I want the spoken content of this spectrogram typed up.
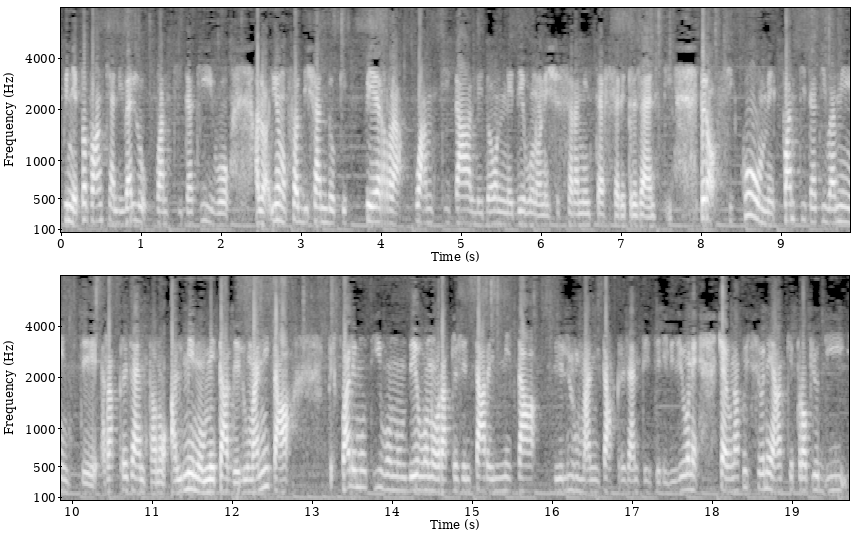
quindi è proprio anche a livello quantitativo. Allora, io non sto dicendo che per quantità le donne devono necessariamente essere presenti, però siccome quantitativamente rappresentano almeno metà dell'umanità, per quale motivo non devono rappresentare metà dell'umanità presente in televisione? Cioè è una questione anche proprio di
